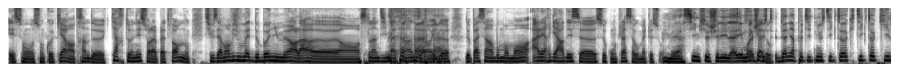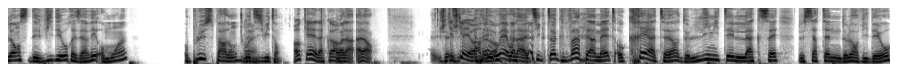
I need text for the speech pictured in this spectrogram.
et son son cocker est en train de cartonner sur la plateforme. Donc si vous avez envie de vous mettre de bonne humeur là euh, en ce lundi matin, que vous avez envie de de passer un bon moment, allez regarder ce ce compte là, ça vous mettre le sourire. Merci, monsieur Chélil. Allez, moi, cadeau. juste, dernière petite news TikTok. TikTok qui lance des vidéos réservées au moins, au plus, pardon, de Ouais. 18 ans. Ok d'accord. Voilà. Alors. Qu'est-ce qu'il y dedans Ouais, voilà. TikTok va permettre aux créateurs de limiter l'accès de certaines de leurs vidéos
